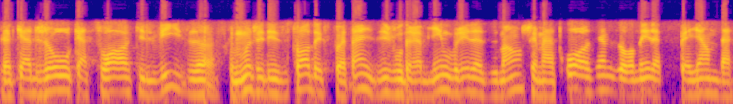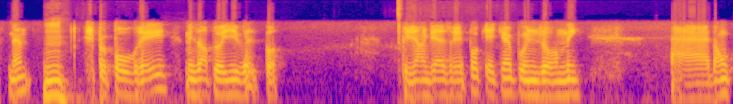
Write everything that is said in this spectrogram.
le quatre jours, quatre soirs qu'ils visent. Là. Parce que moi, j'ai des histoires d'exploitants, ils disent, je voudrais bien ouvrir le dimanche, c'est ma troisième journée la plus payante de la semaine. Hmm. Je peux pas ouvrir, mes employés veulent pas. Puis j'engagerai pas quelqu'un pour une journée. Euh, donc,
